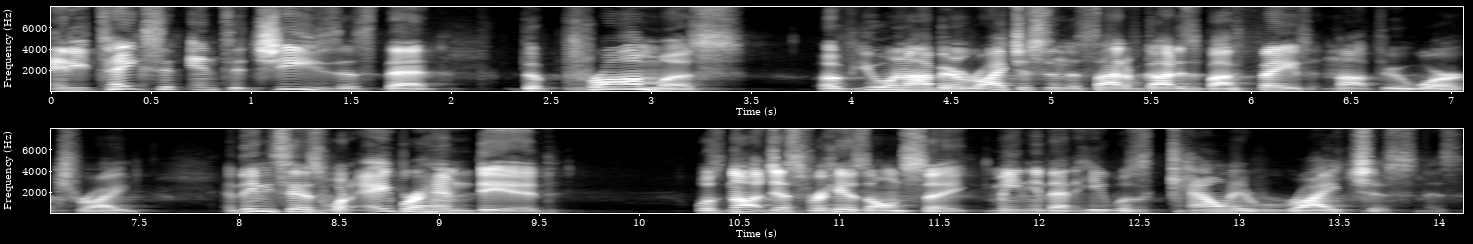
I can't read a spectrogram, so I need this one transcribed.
and he takes it into Jesus that the promise of you and I being righteous in the sight of God is by faith, not through works, right? And then he says, what Abraham did was not just for his own sake, meaning that he was counted righteousness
